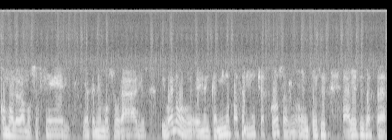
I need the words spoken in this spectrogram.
cómo le vamos a hacer, y ya tenemos horarios, y bueno, en el camino pasan muchas cosas, ¿no? Entonces, a veces hasta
